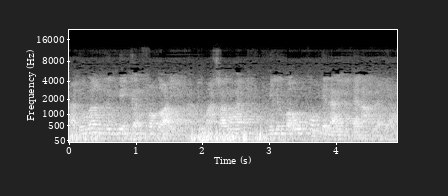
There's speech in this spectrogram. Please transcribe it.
Ada orang lebihkan fadai Itu masalahnya. Bila buat hukum dia lari dan nak belajar.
